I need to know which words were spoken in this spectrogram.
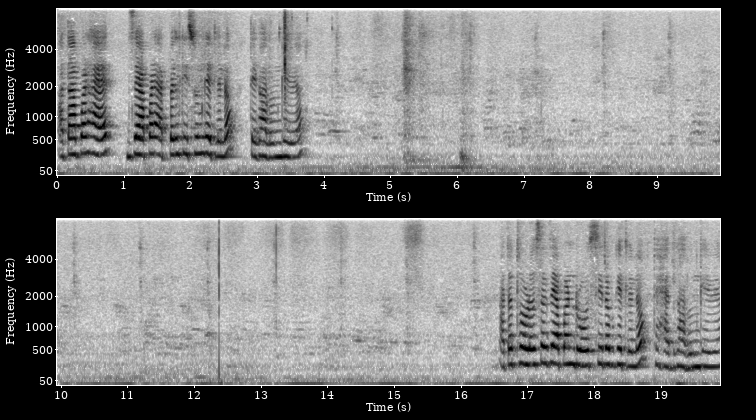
आता आपण ह्यात जे आपण ॲपल किसून घेतलेलं ते घालून घेऊया. आता थोडंसं जे आपण रोज सिरप घेतलेलं ते ह्यात घालून घेऊया.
